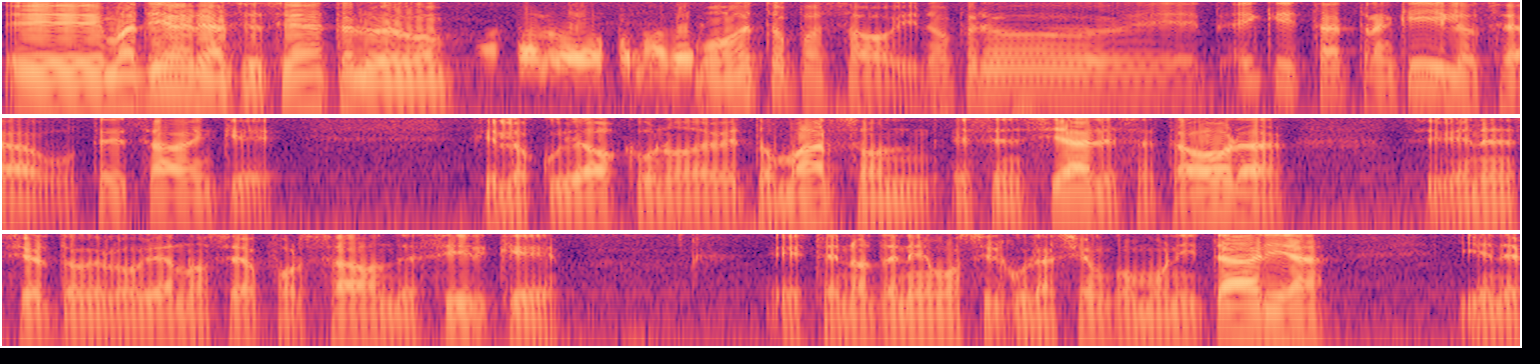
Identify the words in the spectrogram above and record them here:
eh, Matías, gracias, eh, hasta luego. Hasta luego, Fernando. Bueno, esto pasa hoy, ¿no? Pero eh, hay que estar tranquilo, o sea, ustedes saben que, que los cuidados que uno debe tomar son esenciales hasta ahora. Si bien es cierto que el gobierno se ha forzado en decir que este, no tenemos circulación comunitaria y en definitiva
